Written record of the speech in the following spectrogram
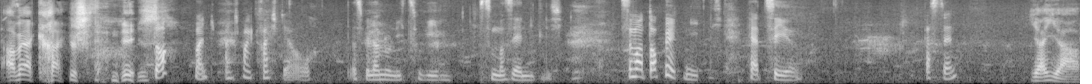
Aber er kreischt nicht. Doch, manch, manchmal kreischt er auch. Das will er nur nicht zugeben. Das ist immer sehr niedlich. Das ist immer doppelt niedlich. Herr Zehe. Was denn? Ja, ja.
